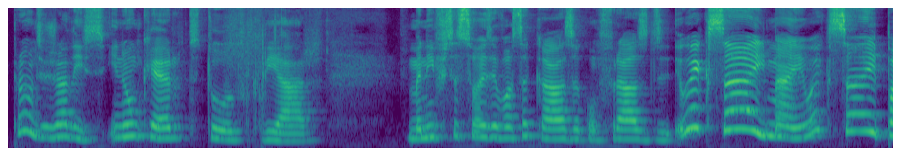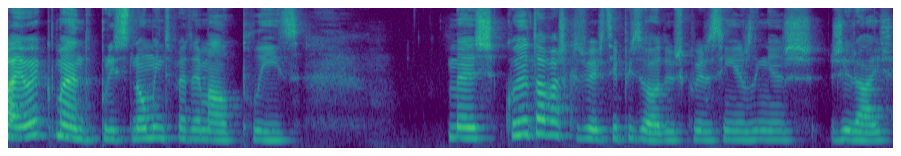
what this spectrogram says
Pronto, eu já disse. E não quero de todo criar manifestações em vossa casa com frase de eu é que sei, mãe, eu é que sei, pai, eu é que mando. Por isso não me interpretem mal, please. Mas quando eu estava a escrever este episódio, escrever assim as linhas gerais,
